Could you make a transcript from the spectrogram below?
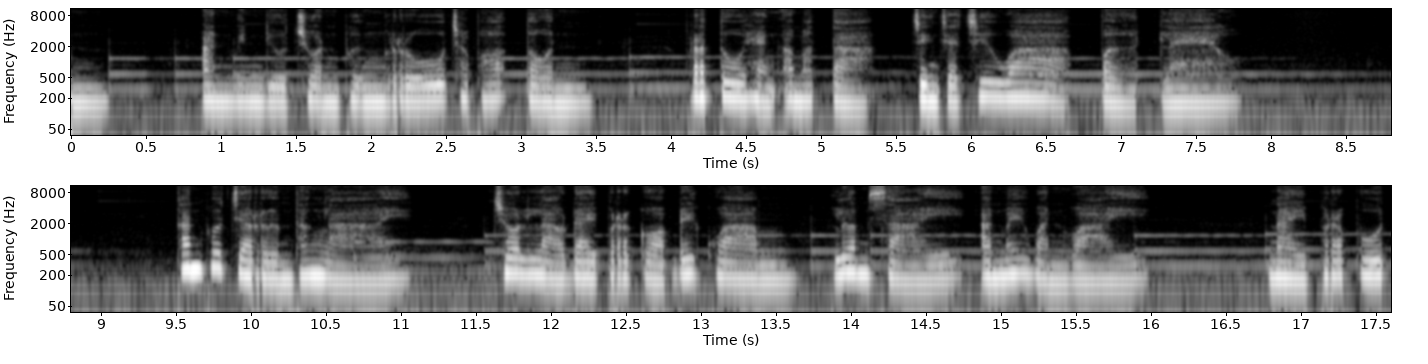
น อันวินยูชนพึงรู้เฉพาะตน ประตูแห่งอมตะจึงจะชื่อว่าเปิดแล้ว ท่านผู้เจริญทั้งหลาย ชนเหล่าใดประกอบด้วยความเลื่อมใสอันไม่หวั่นไหวในพระพุทธ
